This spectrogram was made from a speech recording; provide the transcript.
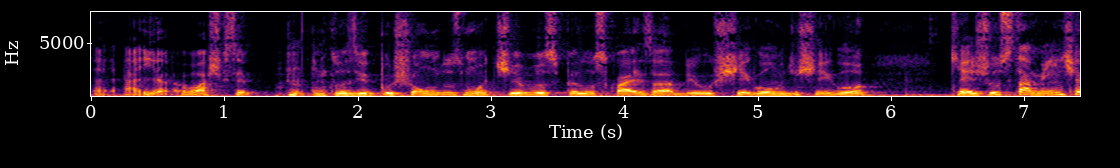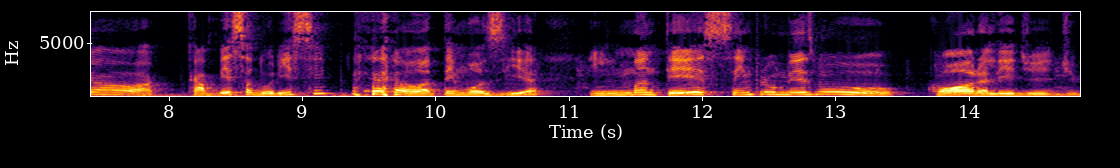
É, aí eu acho que você, inclusive, puxou um dos motivos pelos quais a Abril chegou onde chegou, que é justamente a cabeça durice, ou a teimosia em manter sempre o mesmo core ali de, de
